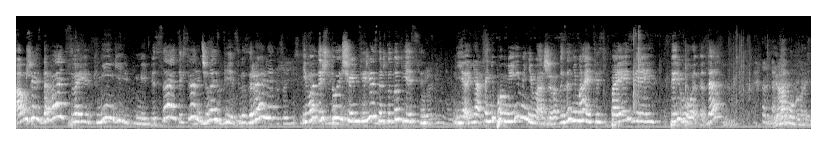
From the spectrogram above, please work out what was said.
А уже издавать свои книги, писать, и все начала здесь, в Израиле. И вот и что еще интересно, что тут есть, я, я не помню имени вашего, вы занимаетесь поэзией перевода, да? Я могу говорить.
